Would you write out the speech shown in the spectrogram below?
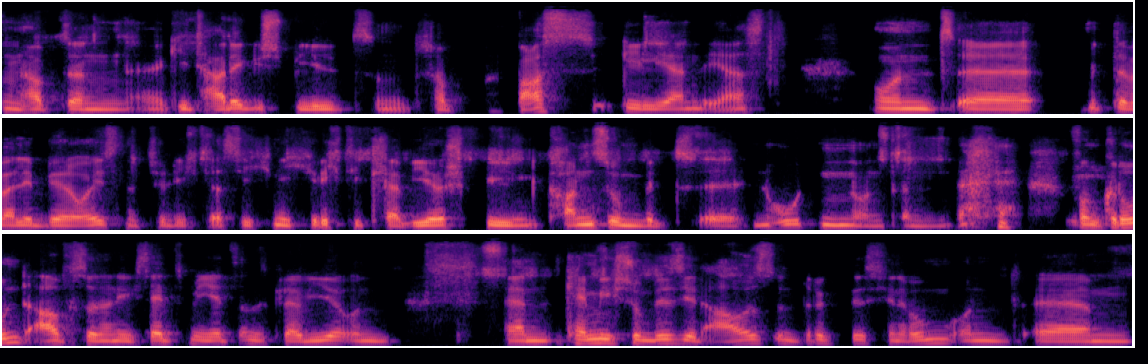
und habe dann äh, Gitarre gespielt und habe Bass gelernt erst. Und äh, mittlerweile bereue ich es natürlich, dass ich nicht richtig Klavier spielen kann, so mit äh, Noten und dann von Grund auf, sondern ich setze mich jetzt ans Klavier und ähm, kenne mich schon ein bisschen aus und drücke ein bisschen rum und ähm,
